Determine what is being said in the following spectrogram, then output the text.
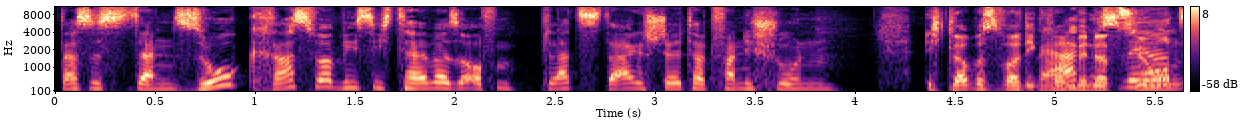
Dass es dann so krass war, wie es sich teilweise auf dem Platz dargestellt hat, fand ich schon. Ich glaube, es war die Kombination,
